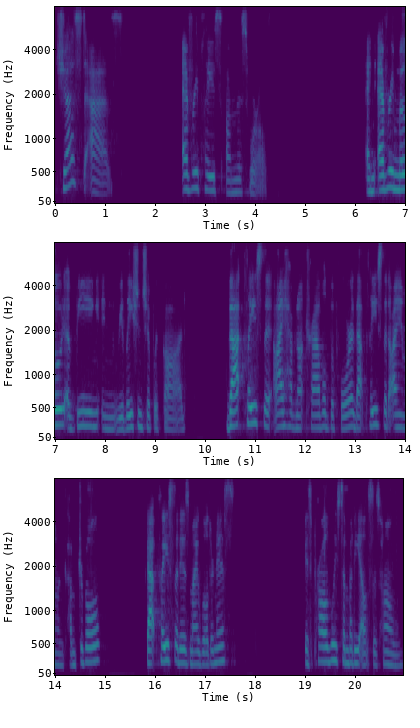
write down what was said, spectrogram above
just as every place on this world and every mode of being in relationship with God, that place that I have not traveled before, that place that I am uncomfortable, that place that is my wilderness, is probably somebody else's home.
